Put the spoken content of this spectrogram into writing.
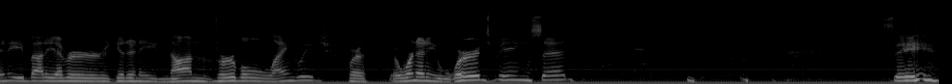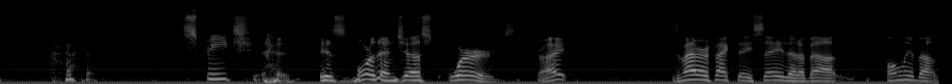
Anybody ever get any nonverbal language where there weren't any words being said? See? Speech is more than just words, right? As a matter of fact, they say that about only about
